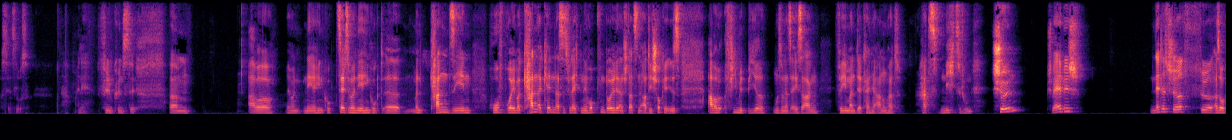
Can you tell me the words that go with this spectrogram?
Was ist jetzt los? Meine Filmkünste. Ähm, aber wenn man näher hinguckt, selbst wenn man näher hinguckt, äh, man kann sehen, Hofbräu, man kann erkennen, dass es vielleicht eine Hopfendolde anstatt eine Artischocke ist. Aber viel mit Bier, muss man ganz ehrlich sagen, für jemand, der keine Ahnung hat, hat es nichts zu tun. Schön, schwäbisch, nettes Shirt für, also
